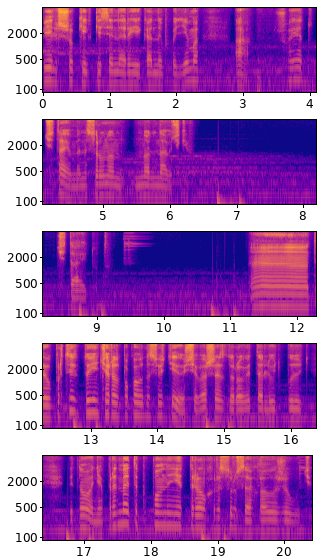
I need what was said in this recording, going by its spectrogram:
більшу кількість енергії, яка необхідна. А, що я тут читаю? У мене все одно 0 навичків. Читаю тут. Е, телепортує до іншого розпаковане святілище. Ваше здоров'я та людь будуть відновлені. Предмети поповнені трьох ресурсах, але живуть.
